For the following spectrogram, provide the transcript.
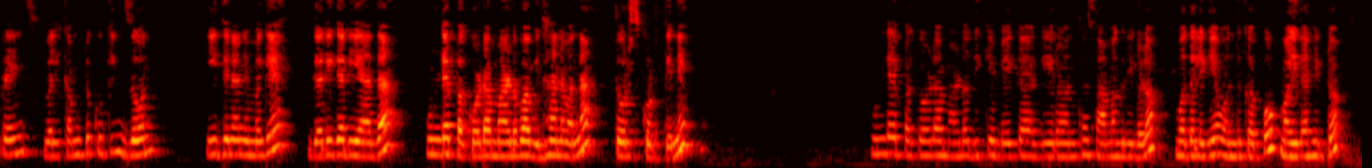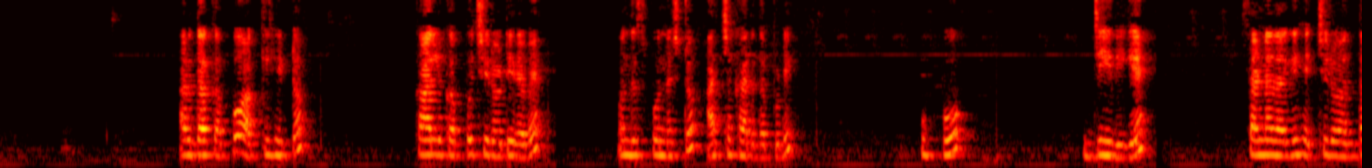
Friends welcome to cooking zone ಈ ದಿನ ನಿಮಗೆ ಗರಿ ಗರಿಯಾದ ಉಂಡೆ ಪಕೋಡ ಮಾಡುವ ವಿಧಾನವನ್ನ ತೋರಿಸ್ಕೊಡ್ತೀನಿ. ಉಂಡೆ ಪಕೋಡ ಮಾಡೋದಿಕ್ಕೆ ಬೇಕಾಗಿರುವಂತಹ ಸಾಮಗ್ರಿಗಳು ಮೊದಲಿಗೆ ಒಂದು ಕಪ್ಪು ಮೈದಾ ಹಿಟ್ಟು, ಅರ್ಧ ಕಪ್ಪು ಅಕ್ಕಿ ಹಿಟ್ಟು, ಕಾಲು ಕಪ್ಪು ಚಿರೋಟಿ ರವೆ, ಒಂದು ಸ್ಪೂನಷ್ಟು ಅಚ್ಚ ಖಾರದ ಪುಡಿ, ಉಪ್ಪು, ಜೀರಿಗೆ, ಸಣ್ಣದಾಗಿ ಹೆಚ್ಚಿರುವಂತ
